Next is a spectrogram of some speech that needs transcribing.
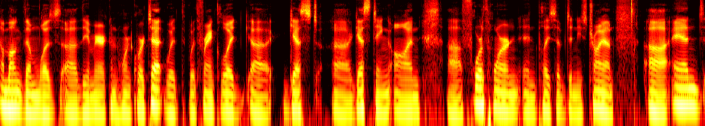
among them was uh, the American Horn Quartet with with Frank Lloyd uh, guest uh, guesting on uh, fourth horn in place of Denise Tryon, uh, and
